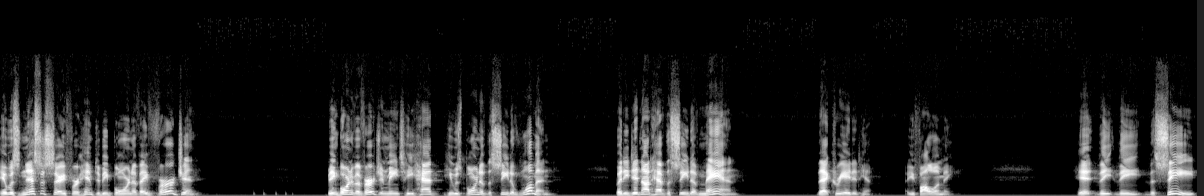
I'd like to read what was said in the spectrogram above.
it was necessary for him to be born of a virgin. Being born of a virgin means he, had, he was born of the seed of woman, but he did not have the seed of man that created him. Are you following me? It, the, the, the seed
